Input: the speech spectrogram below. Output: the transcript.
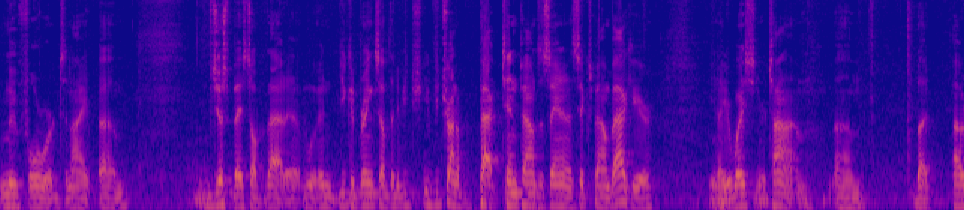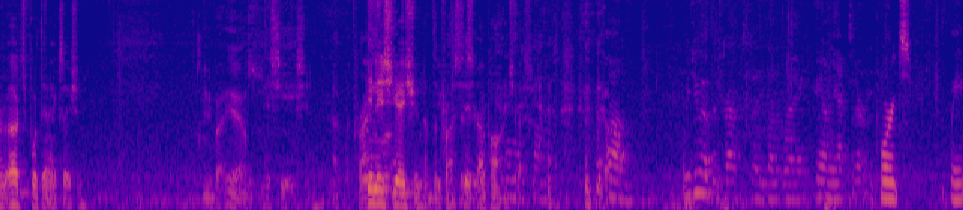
move forward tonight. Um, just based off of that. Uh, w- And you could bring something, if you, tr- if you're trying to pack 10 pounds of sand in a six-pound bag here, you know, you're wasting your time. Um, But I would, I would support the annexation. Anybody else? Initiation of the process. Initiation of the process. I apologize. Um, We do have the traffic study, by the way, and the accident reports. We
